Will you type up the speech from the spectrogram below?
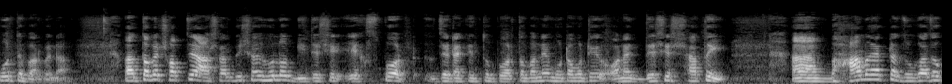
করতে পারবে না। তবে সবচেয়ে আসার বিষয় হলো বিদেশে এক্সপোর্ট যেটা কিন্তু বর্তমানে মোটামুটি অনেক দেশের সাথেই ভালো একটা যোগাযোগ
